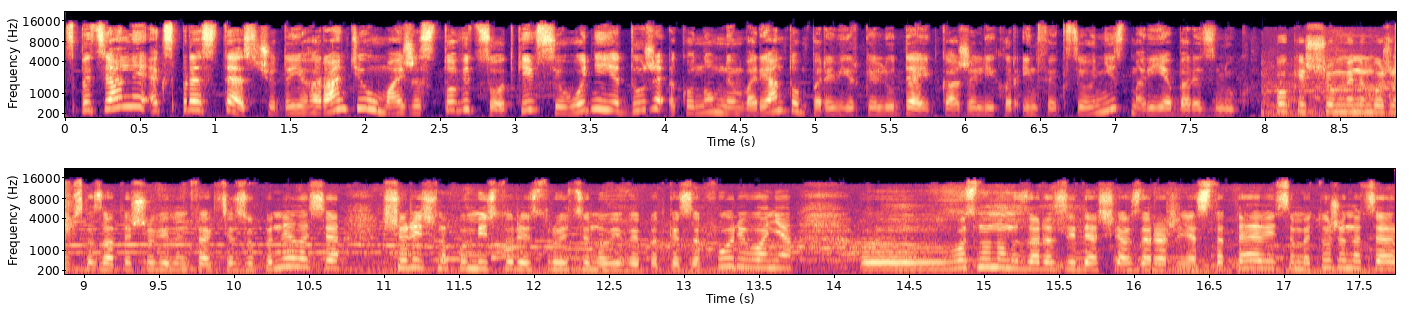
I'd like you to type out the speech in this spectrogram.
Спеціальний експрес-тест, що дає гарантію майже 100%, сьогодні є дуже економним варіантом перевірки людей, каже лікар-інфекціоніст Марія Березнюк. Поки що ми не можемо сказати, що ВІЛ-інфекція зупинилася. Щорічно по місту реєструються нові випадки захворювання. Е, В основному зараз йде шлях зараження статеві. Ми теж на це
